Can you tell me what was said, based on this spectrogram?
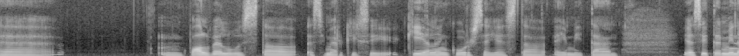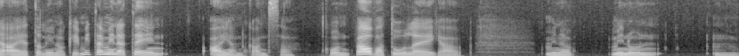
uh, palveluista, esimerkiksi kielenkursseista, ei mitään. Ja sitten minä ajattelin, okei, okay, mitä minä tein ajan kanssa, kun vauva tulee ja minä, minun mm,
